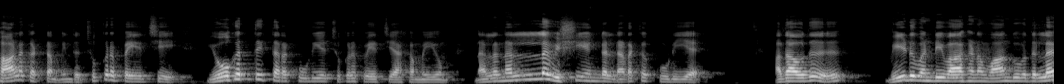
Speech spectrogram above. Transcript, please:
காலகட்டம் இந்த சுக்கர பயிற்சி யோகத்தை தரக்கூடிய சுக்கர பயிற்சியாக அமையும். நல்ல நல்ல விஷயங்கள் நடக்கக்கூடிய அதாவது வீடு வண்டி வாகனம் வாங்குவதில்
